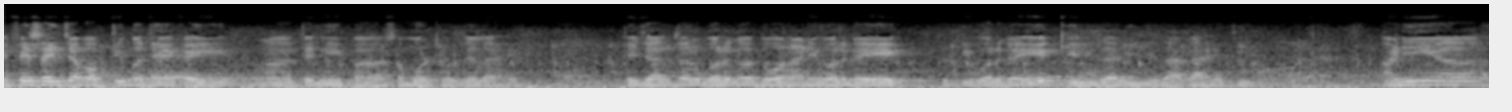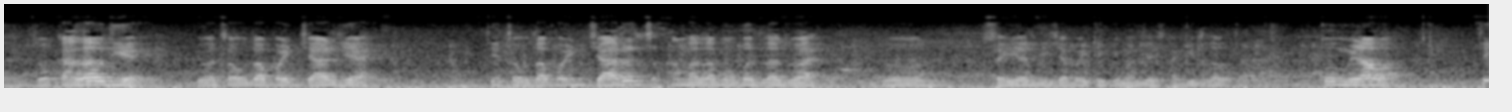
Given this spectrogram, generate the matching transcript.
एफ एस आयच्या बाबतीमध्ये काही त्यांनी प- समोर ठेवलेलं आहे. त्याच्यानंतर वर्ग दोन आणि वर्ग एक तर ती वर्ग एक केली जावी जी जागा आहे ती. आणि जो कालावधी आहे किंवा चौदा पॉईंट चार जे आहे ते चौदा पॉईंट चारच आम्हाला मोबदला जो आहे जो सह्याद्रीच्या बैठकीमध्ये सांगितला होता तो मिळावा. तर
